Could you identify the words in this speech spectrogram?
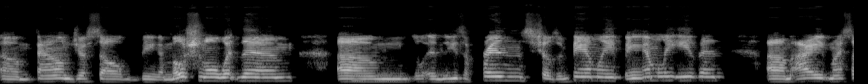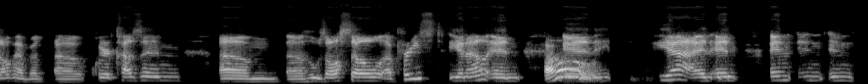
um, found yourself being emotional with them. Um, and these are friends, chosen family, family even. Um, I myself have a, a queer cousin um, uh, who's also a priest, you know, and oh. and yeah, and and and and, and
